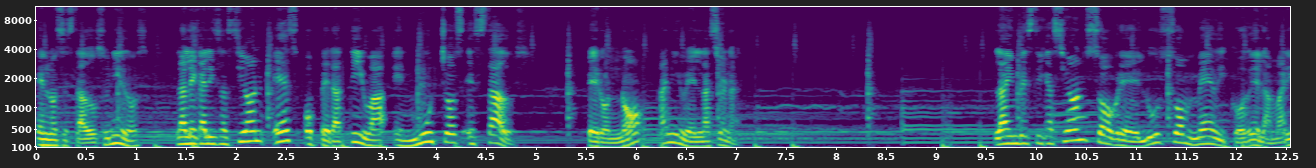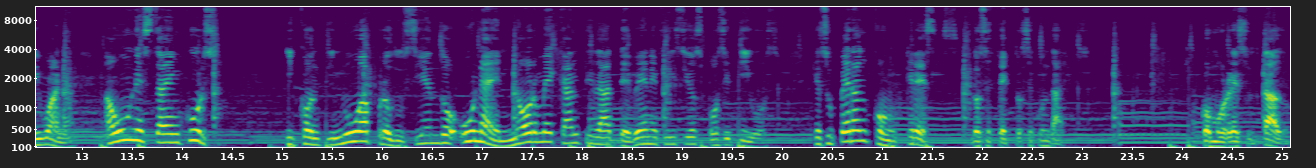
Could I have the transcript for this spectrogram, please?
En los Estados Unidos, la legalización es operativa en muchos estados, pero no a nivel nacional. La investigación sobre el uso médico de la marihuana aún está en curso y continúa produciendo una enorme cantidad de beneficios positivos que superan con creces los efectos secundarios. Como resultado,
